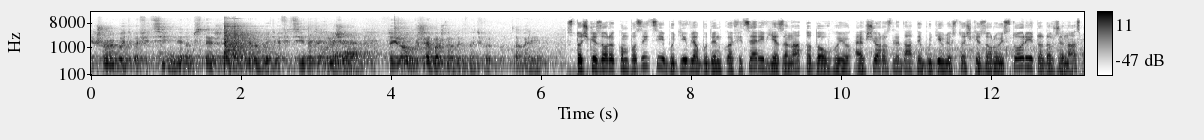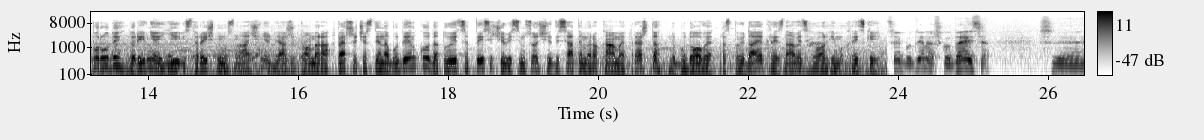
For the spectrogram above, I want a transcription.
Якщо робити офіційне обстеження і робити офіційне заключення, то його вже можна визнати ви- аварійним. З точки зору композиції, будівля будинку офіцерів є занадто довгою. А якщо розглядати будівлю з точки зору історії, то довжина споруди дорівнює її історичному значенню для Житомира. Перша частина будинку датується 1860 роками, решта добудови, розповідає краєзнавець Георгій Мокрицький. Цей будинок складається з е,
